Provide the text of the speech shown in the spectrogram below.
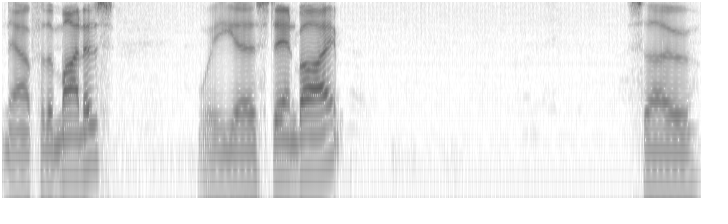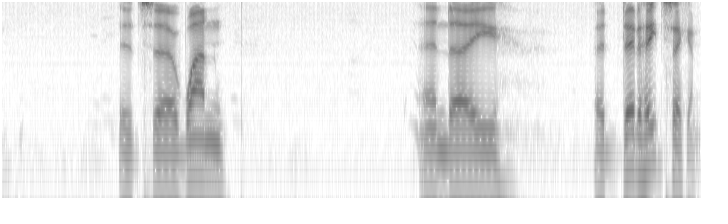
Now for the minors, we uh, stand by. So it's uh, one and a a dead heat second.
